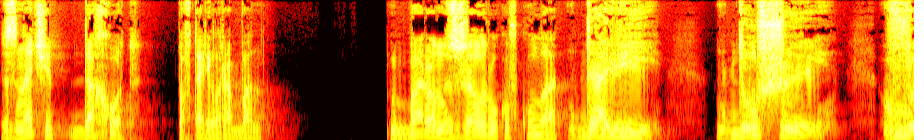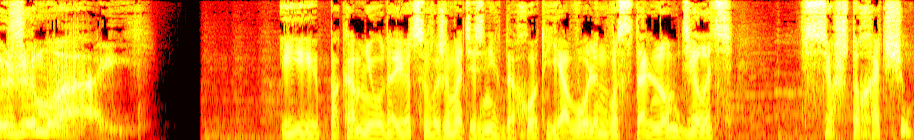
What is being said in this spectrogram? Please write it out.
«Значит, доход», — повторил Раббан. Барон сжал руку в кулак. «Дави!» души! Выжимай!» И пока мне удается выжимать из них доход, я волен в остальном делать все, что хочу?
